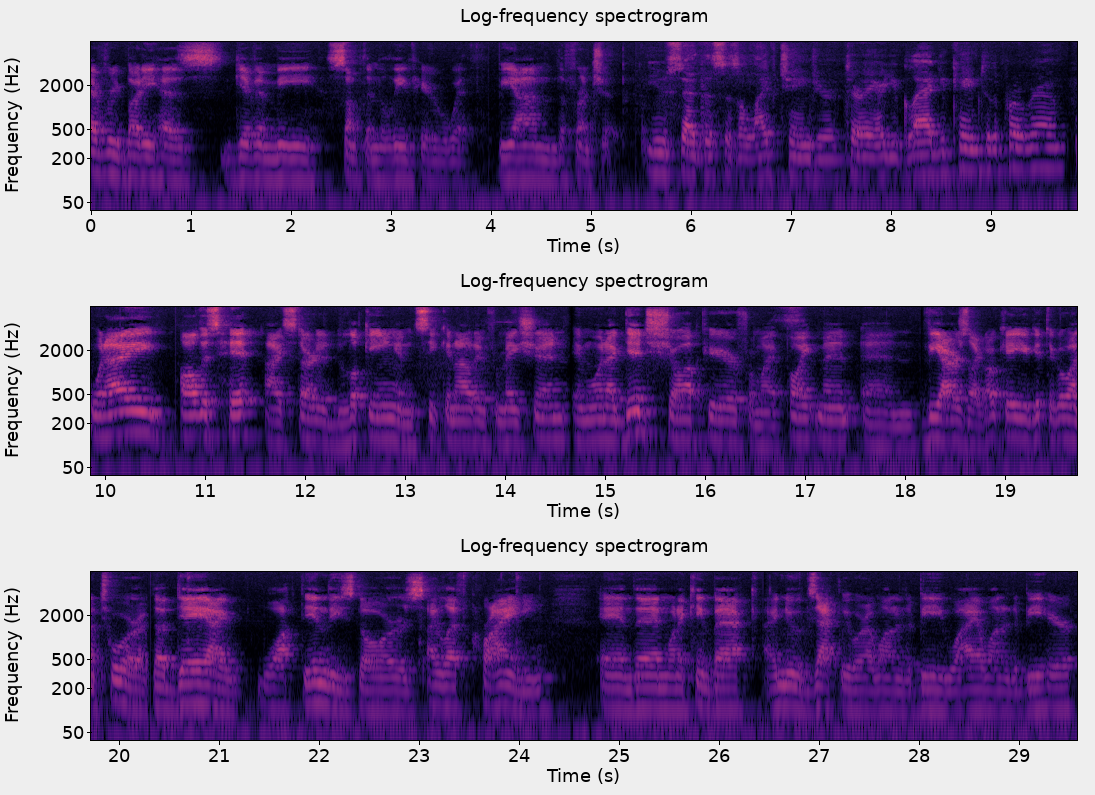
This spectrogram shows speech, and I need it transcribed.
everybody has given me something to leave here with beyond the friendship. You said this is a life changer. Terry, are you glad you came to the program? when I all this hit, I started looking and seeking out information. And when I did show up here for my appointment, and VR's like, okay, you get to go on tour. The day I walked in these doors, I left crying. And then when I came back, I knew exactly where I wanted to be, why I wanted to be here.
